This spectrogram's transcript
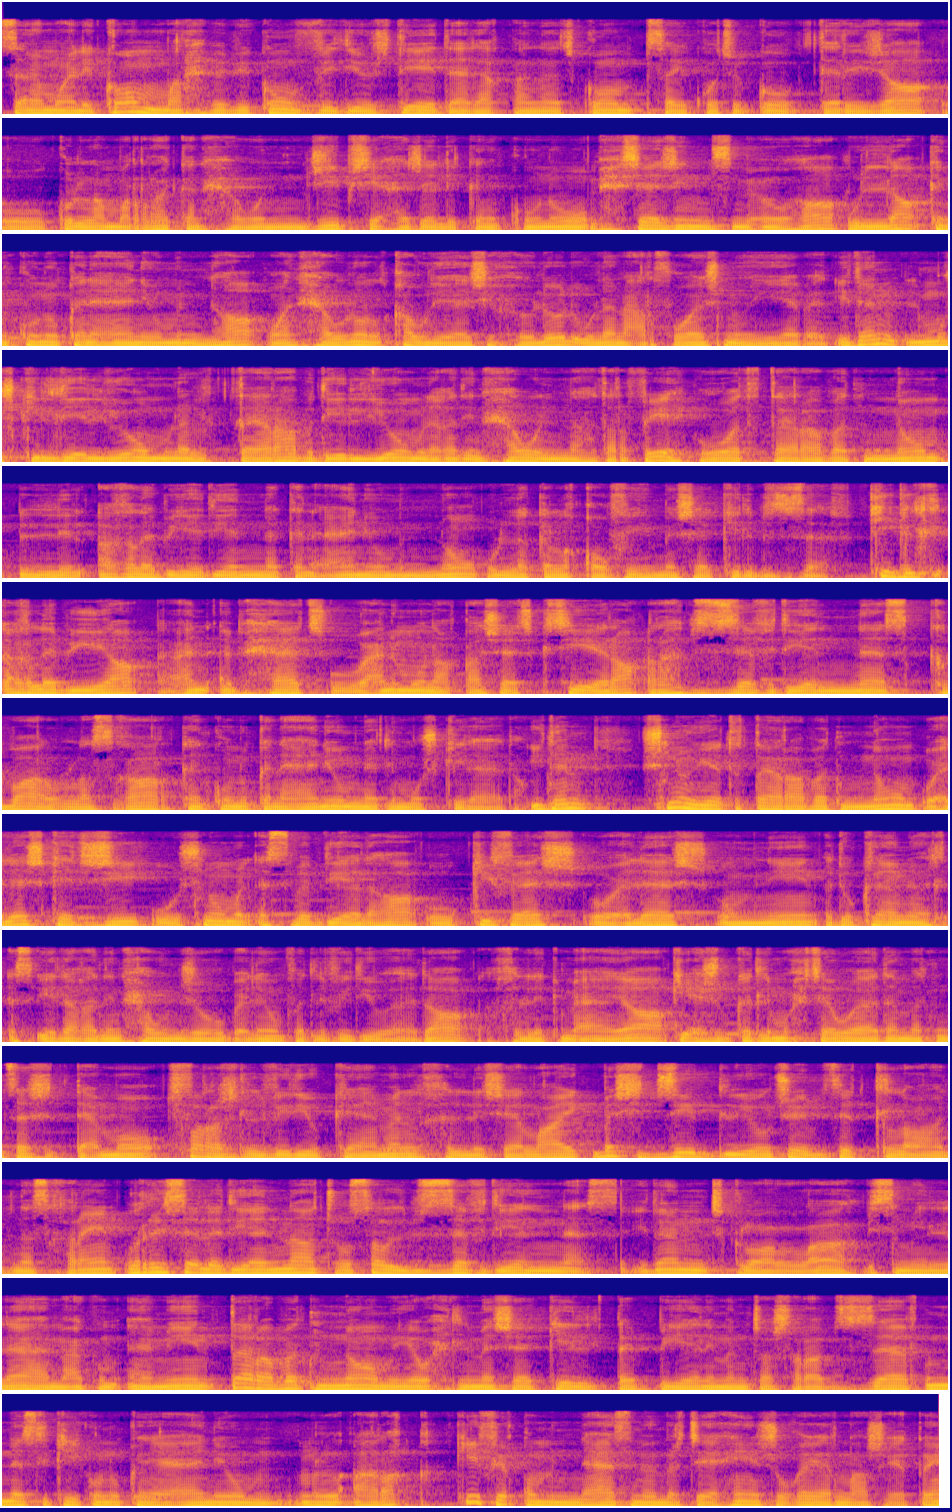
السلام عليكم مرحبا بكم في فيديو جديد على قناتكم بسايكوتيكو بالدارجه وكل مرة كنحاول نجيب شي حاجة اللي كنكونوا محتاجين نسمعوها ولا كنكونوا كنعانيو منها ونحاولوا نلقاو ليها شي حلول ولا نعرفوها شنو هي بعد. اذا المشكل ديال اليوم ولا الاضطراب ديال اليوم اللي غادي نحاول نهضر فيه هو اضطرابات النوم اللي الأغلبية ديالنا كنعانيو منه ولا كنلقاو فيه مشاكل بزاف. كي قلت الأغلبية عن أبحاث وعن مناقشات كثيرة راه بزاف ديال الناس كبار ولا صغار كنكونوا كنعانيو كنعانيو من هذا المشكل هذا. اذا شنو هي اضطرابات النوم وعلاش كتجي وشنو هما الأسباب ديالها وكيفاش وعلاش ومنين؟ هادو كامل هاد الأسئلة غادي نحاول نجاوب عليهم في هذا الفيديو هذا. خليك معايا. كيعجبك هذا المحتوى هذا ما تنساش تدعمو تفرج الفيديو كامل خلي شي لايك باش تزيد اليوتيوب تزيد تطلعوا عند ناس اخرين. والرسالة ديالنا توصل لبزاف ديال الناس. إذا نتكلوا على الله. بسم الله معكم آمين. اضطرابات النوم هي واحد المشاكل الطبيه اللي منتشرة بزاف. والناس اللي كيكونوا كيعانيو من, الأرق كيفيقوا من النعاس ما مرتاحينش وغير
